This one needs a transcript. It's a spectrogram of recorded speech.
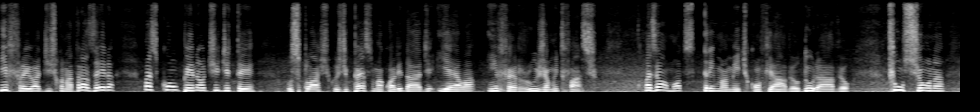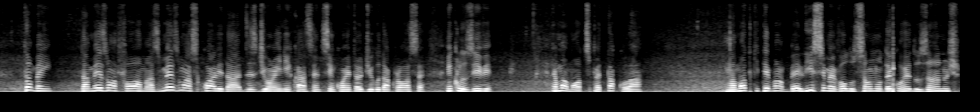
e freio a disco na traseira, mas com o pênalti de ter os plásticos de péssima qualidade e ela enferruja muito fácil. Mas é uma moto extremamente confiável, durável, funciona também da mesma forma, as mesmas qualidades de uma NK 150, eu digo da Crosser, inclusive é uma moto espetacular uma moto que teve uma belíssima evolução no decorrer dos anos.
